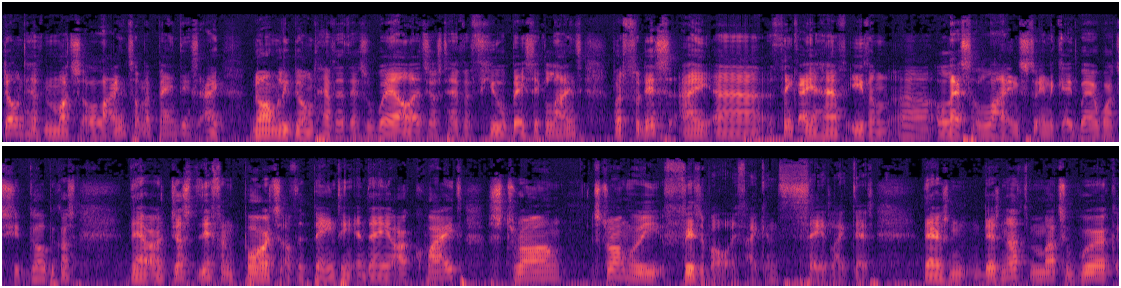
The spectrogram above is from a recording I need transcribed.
don't have much lines on my paintings. I normally don't have that as well. I just have a few basic lines. But for this, I uh, think I have even uh, less lines to indicate where what should go. Because there are just different parts of the painting and they are quite strong, strongly visible, if I can say it like that. There's, there's not much work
